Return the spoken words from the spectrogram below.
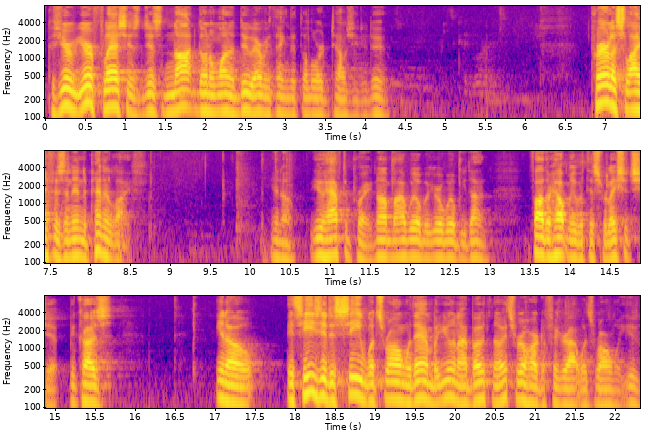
Because your, your flesh is just not going to want to do everything that the Lord tells you to do. Prayerless life is an independent life. You know, you have to pray. Not my will, but your will be done. Father, help me with this relationship because, you know, it's easy to see what's wrong with them, but you and I both know it's real hard to figure out what's wrong with you.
